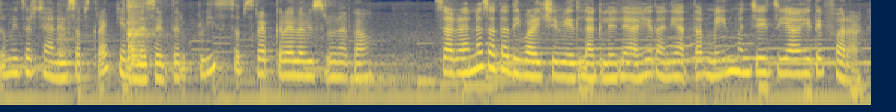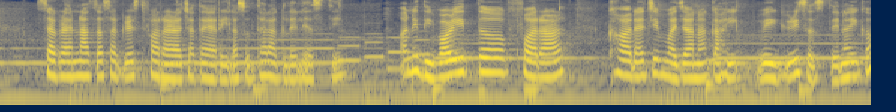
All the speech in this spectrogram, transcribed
तुम्ही जर चॅनल सबस्क्राईब केलं नसेल तर प्लीज सबस्क्राईब करायला विसरू नका. सगळ्यांनाच आता दिवाळीचे वेध लागलेले आहेत आणि आता मेन म्हणजे जे आहे ते फराळ. सगळ्यांना आता सगळेच फराळाच्या तयारीला सुद्धा लागलेले असतील. आणि दिवाळीत फराळ खाण्याची मजा ना काही वेगळीच असते नाही का?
